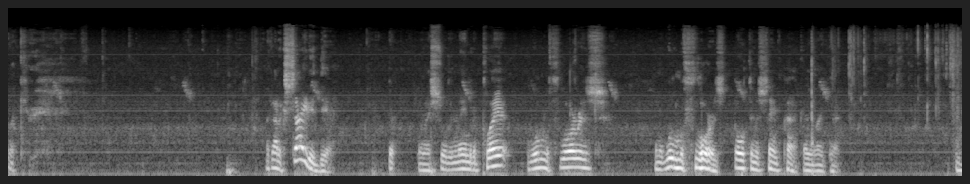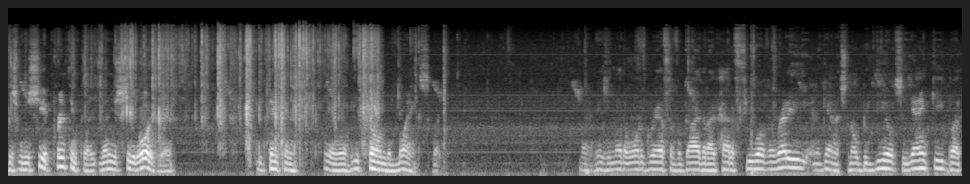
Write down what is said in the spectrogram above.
Okay. I got excited there. When I saw the name of the player, Wilmer Flores and Wilmer Flores, both in the same pack. I like that. Because when you see a printing plate and then you see it autographed, you're thinking, yeah, well, you fill in the blanks. But right, here's another autograph of a guy that I've had a few of already. And again, it's no big deal. It's a Yankee, but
